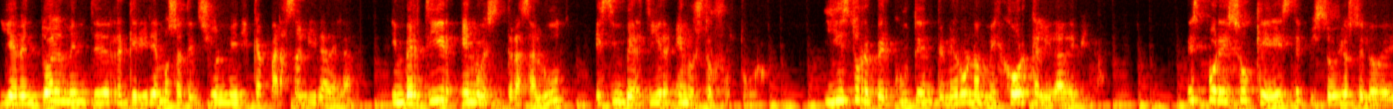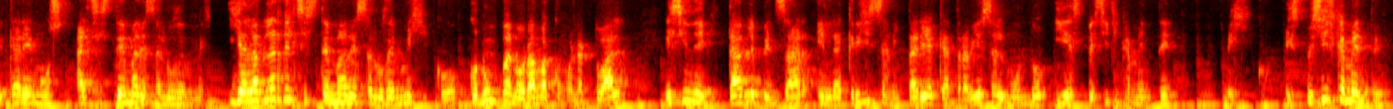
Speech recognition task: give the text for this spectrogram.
y eventualmente requeriremos atención médica para salir adelante. Invertir en nuestra salud es invertir en nuestro futuro. Y esto repercute en tener una mejor calidad de vida. Es por eso que este episodio se lo dedicaremos al sistema de salud en México. Y al hablar del sistema de salud en México, con un panorama como el actual, es inevitable pensar en la crisis sanitaria que atraviesa el mundo y específicamente México. Específicamente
